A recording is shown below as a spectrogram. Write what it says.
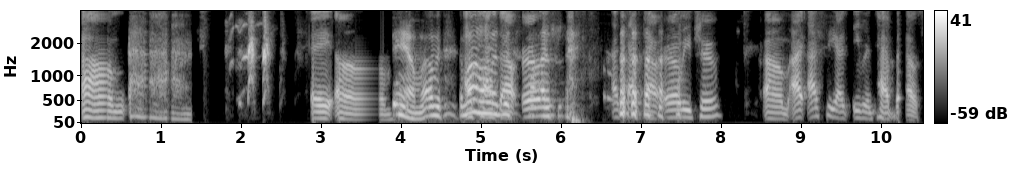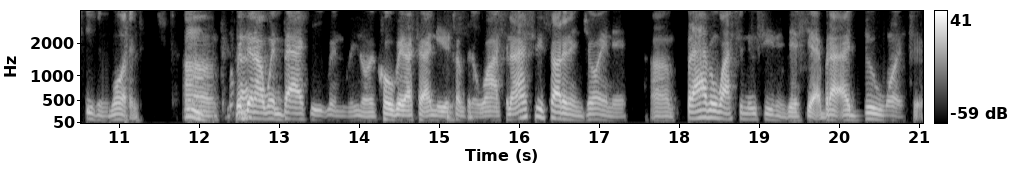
Um. Hey, um, damn. I, mean, I tapped out early. I tapped out early too. Um, I I see I even tapped out season one. Hmm, um, okay. but then I went back when you know in COVID. I said I needed something to watch, and I actually started enjoying it. Um, but I haven't watched the new season just yet. But I, I do want to.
